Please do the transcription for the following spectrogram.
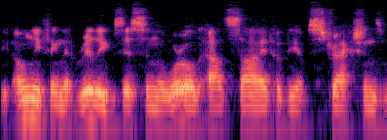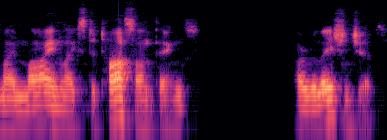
The only thing that really exists in the world outside of the abstractions my mind likes to toss on things are relationships.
